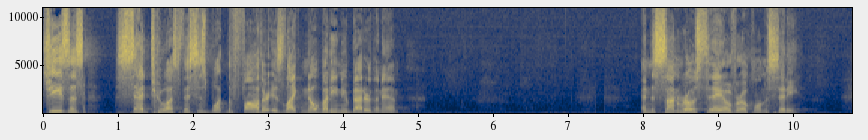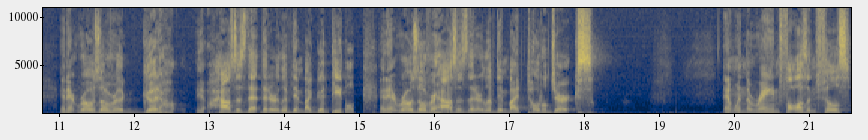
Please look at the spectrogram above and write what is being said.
Jesus said to us, this is what the Father is like. Nobody knew better than him. And the sun rose today over Oklahoma City. And it rose over the good you know, houses that, that are lived in by good people, and it rose over houses that are lived in by total jerks. And when the rain falls and fills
